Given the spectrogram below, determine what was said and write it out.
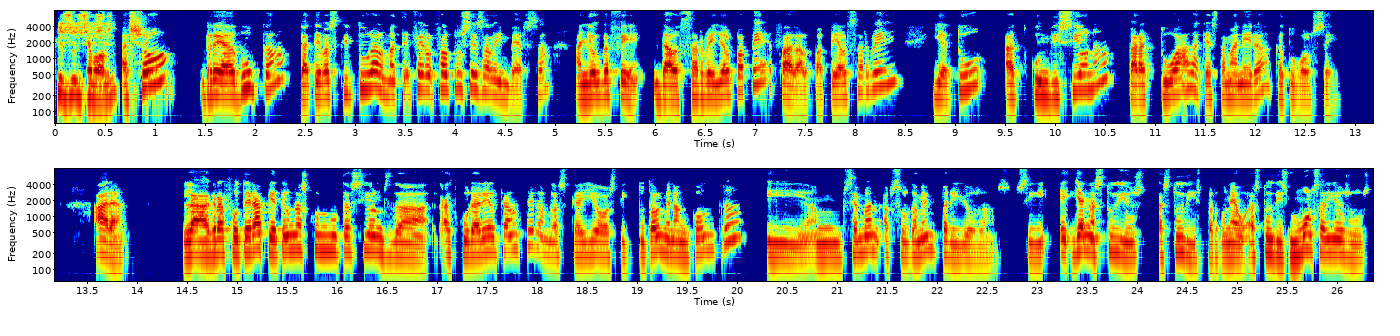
Sí, sí, sí. Llavors, sí. això reeduca la teva escriptura, al mate... fa el procés a la inversa. En lloc de fer del cervell al paper, fa del paper al cervell i a tu et condiciona per actuar d'aquesta manera que tu vols ser. Ara, la grafoteràpia té unes connotacions de et curaré el càncer amb les que jo estic totalment en contra i em semblen absolutament perilloses. O sigui, eh, hi ha estudis, estudis, perdoneu, estudis molt seriosos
